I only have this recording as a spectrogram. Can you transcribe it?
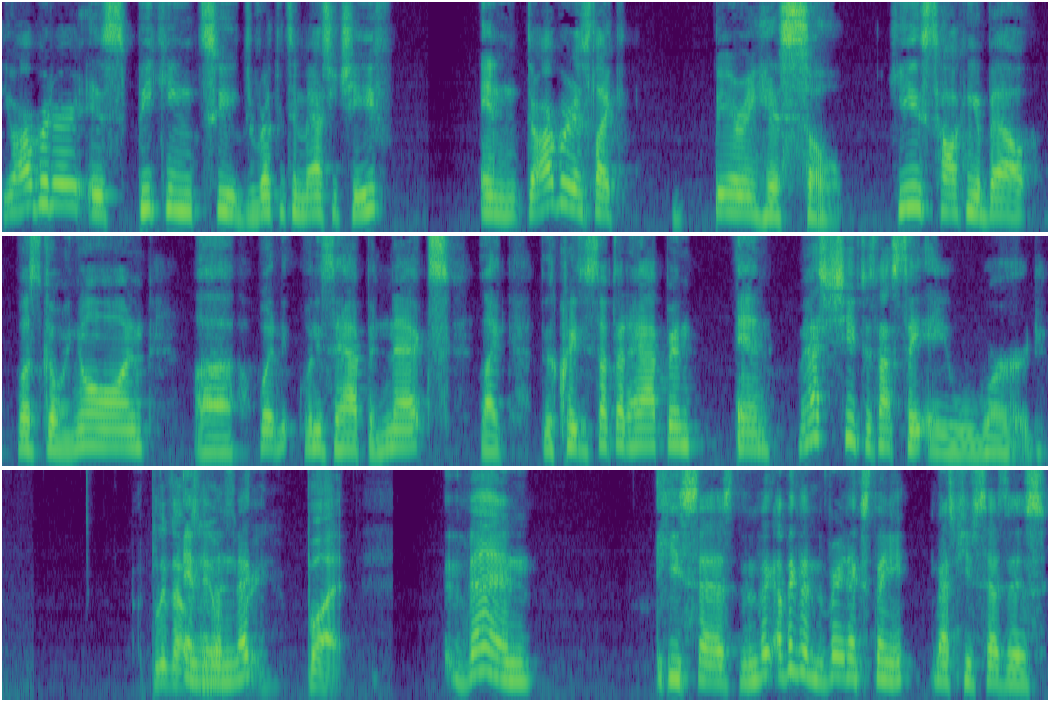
The Arbiter is speaking to directly to Master Chief, and the Arbiter is like bearing his soul. He's talking about what's going on, uh, what what needs to happen next, like the crazy stuff that happened, and Master Chief does not say a word. I believe that was And Halo 3. But then he says, I think the very next thing Master Chief says is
